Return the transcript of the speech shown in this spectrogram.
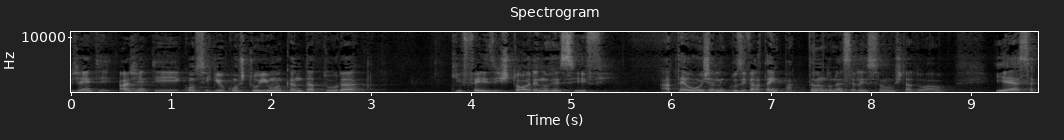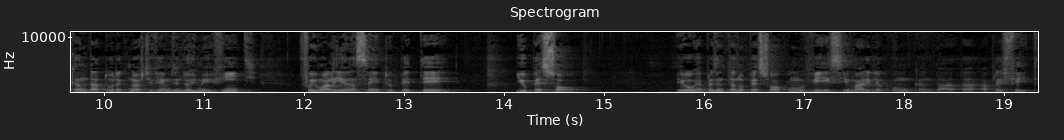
Gente, a gente conseguiu construir uma candidatura que fez história no Recife. Até hoje, ela, inclusive, ela está impactando nessa eleição estadual. E essa candidatura que nós tivemos em 2020 foi uma aliança entre o PT e o PSOL. Eu representando o PSOL como vice e Marília como candidata a prefeita.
